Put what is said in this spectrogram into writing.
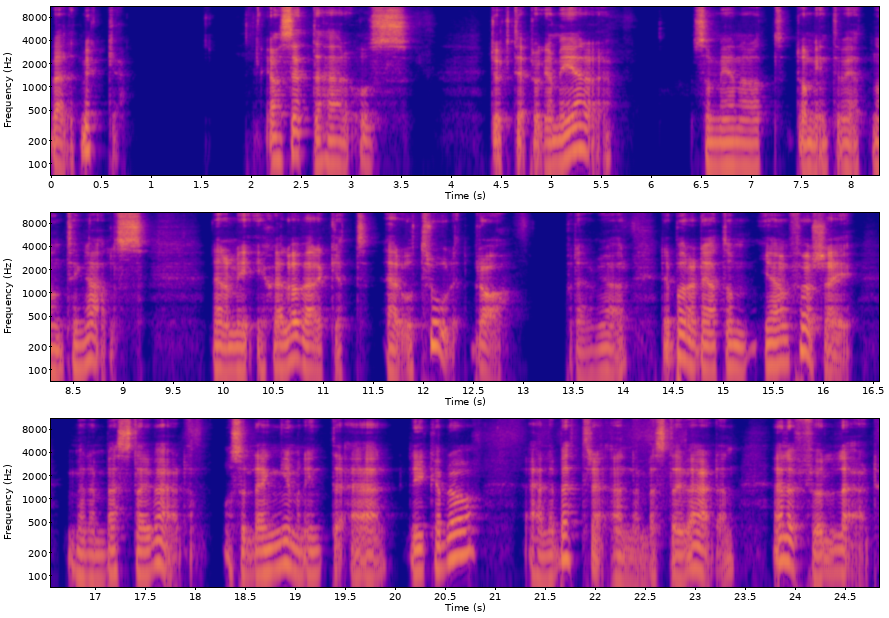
väldigt mycket. Jag har sett det här hos duktiga programmerare. Som menar att de inte vet någonting alls. När de i, själva verket är otroligt bra på det de gör. Det är bara det att de jämför sig med den bästa i världen. Och så länge man inte är lika bra eller bättre än den bästa i världen eller fullärd.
